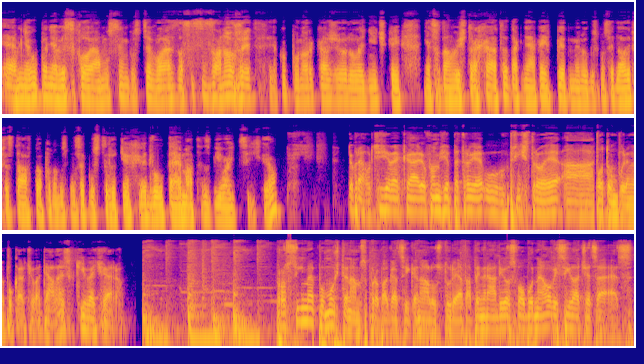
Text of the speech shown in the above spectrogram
je, mě úplně vyschlo, já musím prostě vlézt, zase se zanořit jako ponorka, že jo, do ledničky, něco tam vyštrachat, tak nějakých pět minut bychom si dali přestávku a potom bychom se pustili do těch dvou témat zbývajících, jo? Dobrá, určitě VK, doufám, že Petr je u přístroje a potom budeme pokračovat dál. Hezký večer. Prosíme, pomožte nám s propagací kanálu Studia Tapin Rádio Svobodného vysílače CS.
